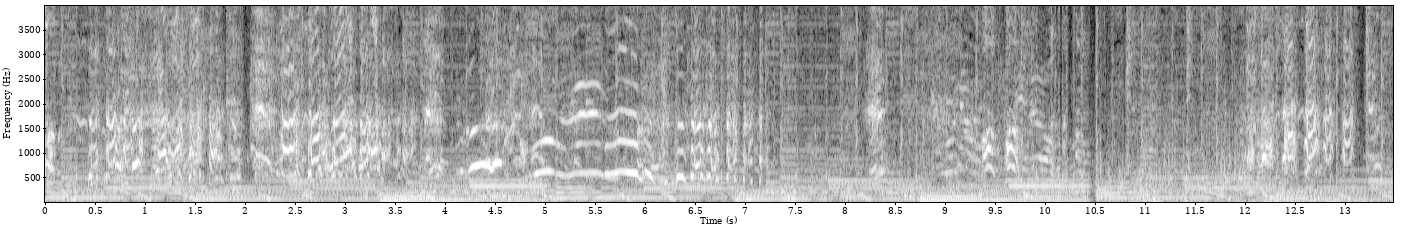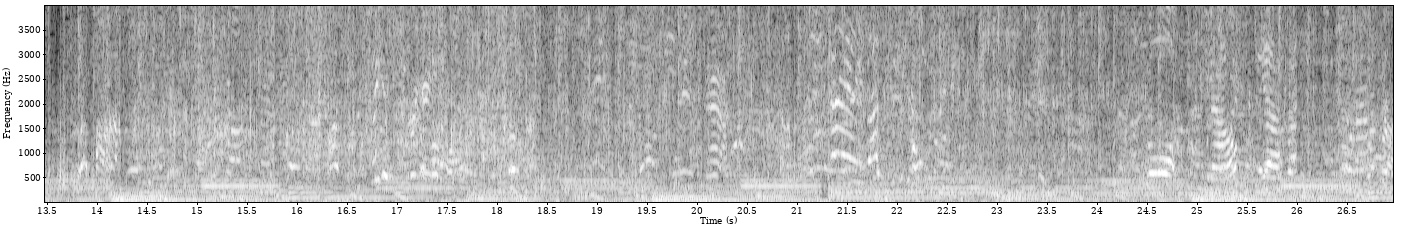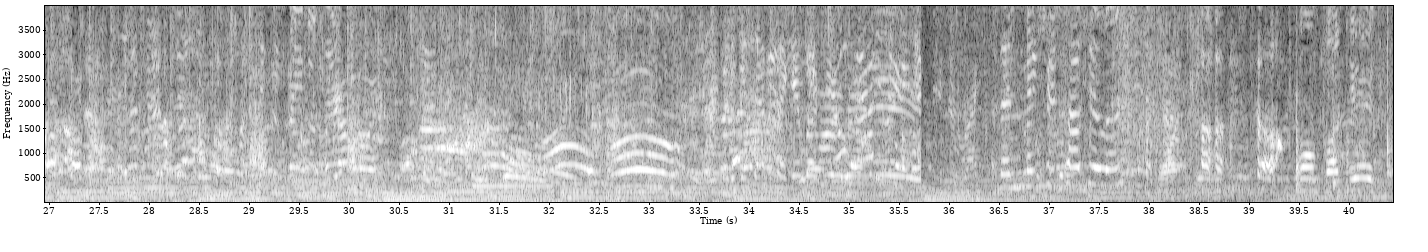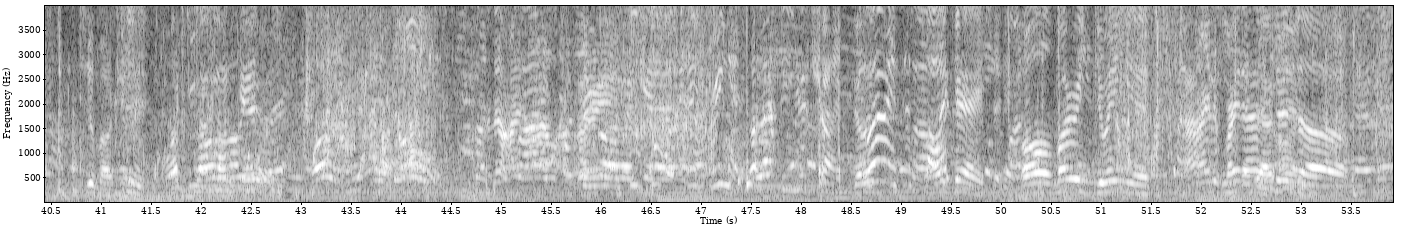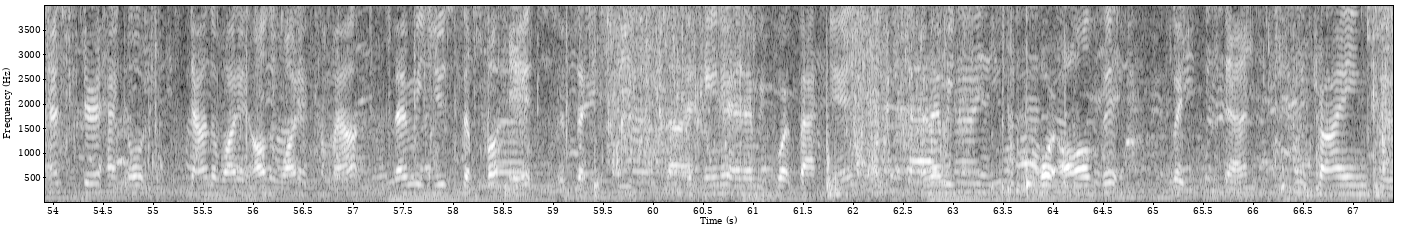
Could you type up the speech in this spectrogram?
This thing is friggin' Hey, that's Go up now? Yeah. Everybody get that second bucket. Then make sure to tell Dylan. Full bucket. Two buckets. What two buckets? No, I, I'm very. Oh, let's see you try. Where is this five? Okay, well, what we're doing is right, right after the tester had go down the water and all the water had come out, then we use the bucket, it's like these container, and then we pour it back in, and then we pour all of it, like 10, trying to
